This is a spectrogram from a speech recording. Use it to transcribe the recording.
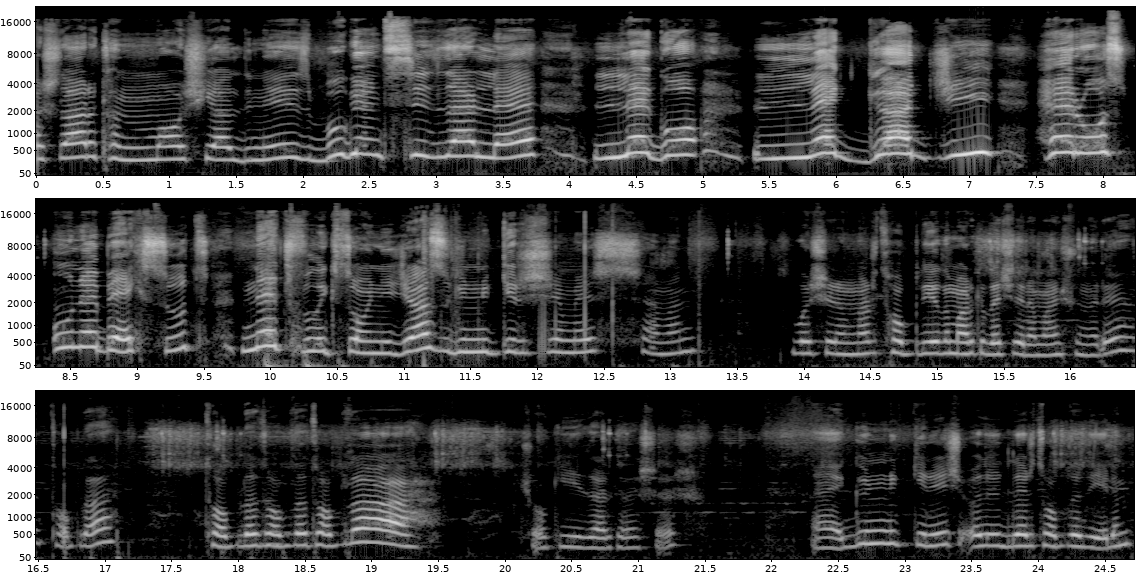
Arkadaşlar kanalıma hoş geldiniz. Bugün sizlerle Lego Legacy Heroes Unebexut Netflix oynayacağız. Günlük girişimiz hemen başarımlar toplayalım arkadaşlar hemen şunları. Topla. Topla topla topla. Çok iyiyiz arkadaşlar. Ee, günlük giriş ödülleri topla diyelim.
